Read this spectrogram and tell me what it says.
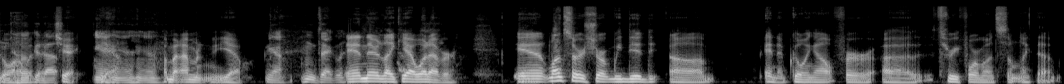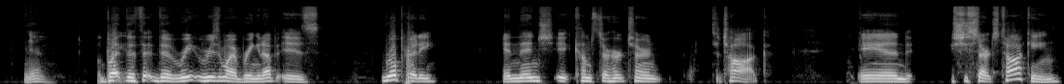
go out Hook with it that up. chick Yeah, yeah, yeah, yeah. I'm, I'm yeah yeah, exactly. and they're like, yeah, whatever. And long story short, we did um, end up going out for uh, three, four months, something like that. yeah, But the th- the re- reason why I bring it up is real pretty, and then sh- it comes to her turn to talk, and she starts talking.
